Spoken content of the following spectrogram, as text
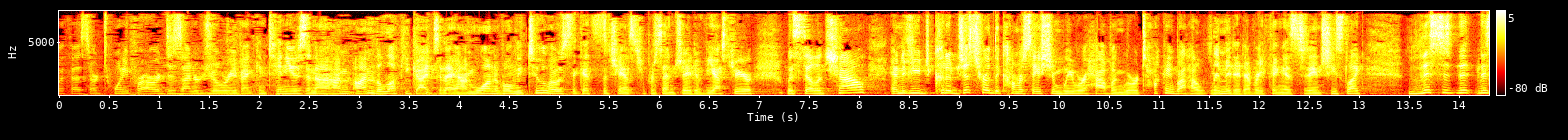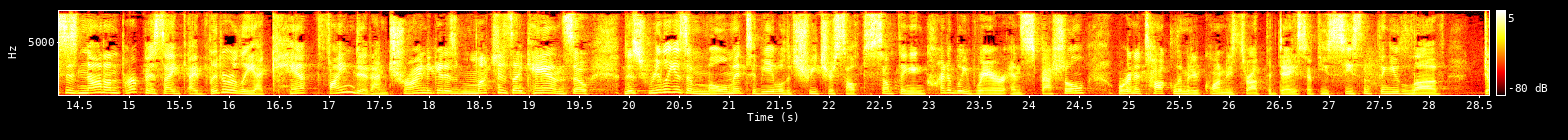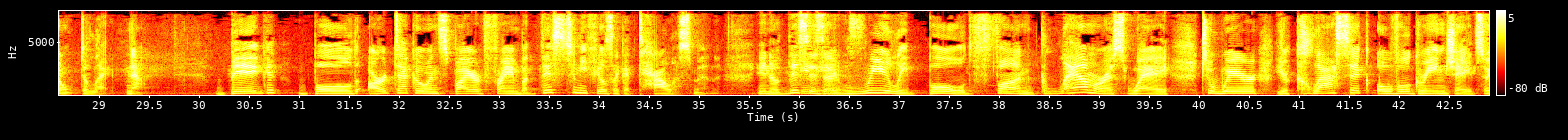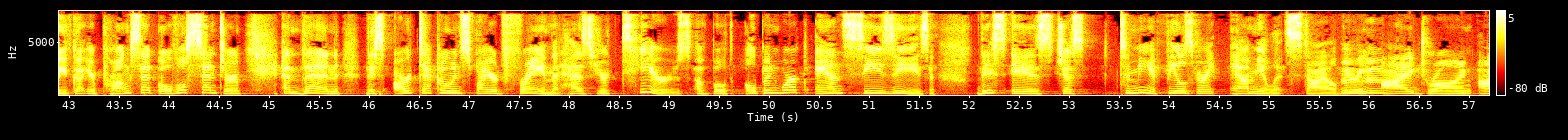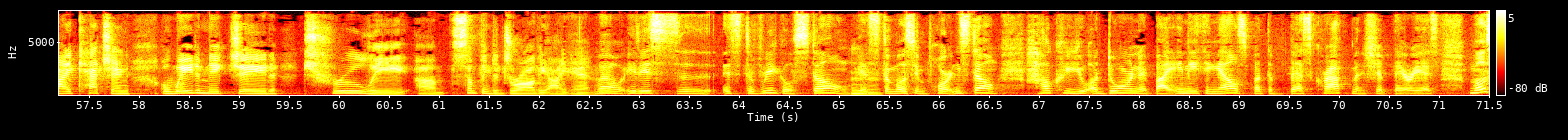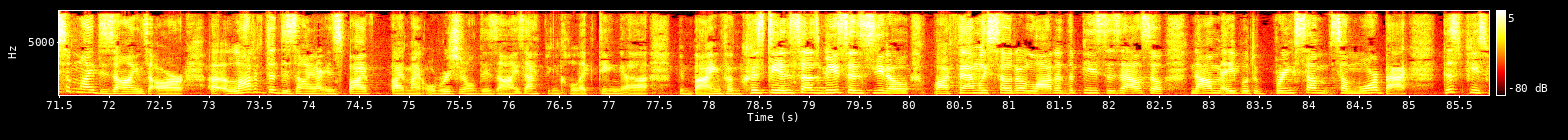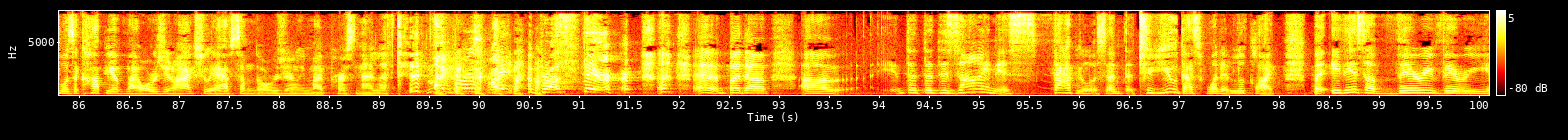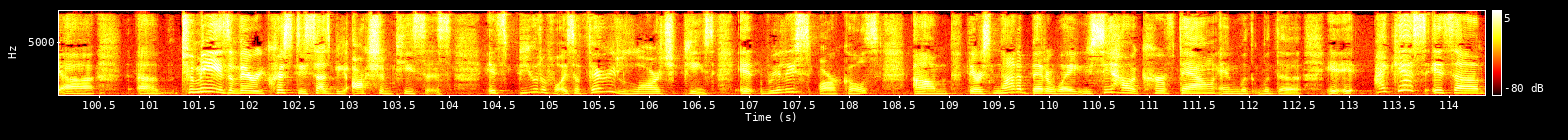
with us. Our 24-hour designer jewelry event continues, and I'm, I'm the lucky guy today. I'm one of only two hosts that gets the chance to present Jade of Yesteryear with Stella Chow. And if you could have just heard the conversation we were having, we were talking about how limited everything is today, and she's like, "This is this is not on purpose. I, I literally I can't find it. I'm trying to get as much as I can." So this really is a moment to be able to treat yourself to something incredibly rare and special. We're going to talk limited quantities throughout the day. So if you see something you love, don't delay. Now big, bold, Art Deco inspired frame, but this to me feels like a talisman. You know, this is, is, a really bold, fun, glamorous way to wear your classic oval green jade. So you've got your prong set oval center, and then this Art Deco inspired frame that has your tiers of both open work and CZs. This is just to me, it feels very amulet style, very mm -hmm. eye drawing, eye catching, a way to make jade truly um, something to draw the eye in. Well, it is uh, it's the regal stone. Mm. It's the most important stone. How could you adorn it by anything else but the best craftsmanship there is? Most of my designs are uh, a lot of the design are inspired by my original designs. I've been collecting, uh, been buying from Christie and Sotheby's since you know my family sold a lot of the pieces out. So now I'm able to bring some some more back. This piece was a copy of my original. Actually, I have some of the original in my purse and I left it in my purse right across there. Uh, but uh, uh, the, the design is fabulous, and to you, that's what it looked like. But it is a very, very uh, uh, to me, it's a very Christie Sotheby auction pieces. It's beautiful. It's a very large piece. It really sparkles. Um, there's not a better way. You see how it curved down and with with the. It, it, I guess it's a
